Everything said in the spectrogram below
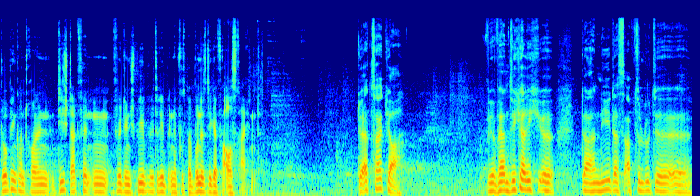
Dopingkontrollen, die stattfinden, für den Spielbetrieb in der Fußball-Bundesliga für ausreichend? Derzeit ja. Wir werden sicherlich äh, da nie das absolute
